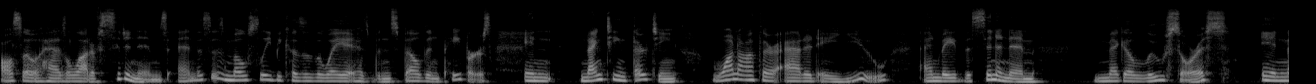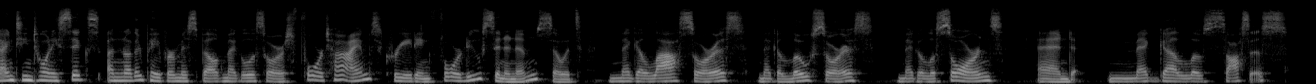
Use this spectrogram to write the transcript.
also has a lot of synonyms, and this is mostly because of the way it has been spelled in papers. In 1913, one author added a U and made the synonym Megalosaurus. In 1926, another paper misspelled Megalosaurus four times, creating four new synonyms, so it's Megalosaurus, Megalosaurus, Megalosaurns, and Megalosaurus.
